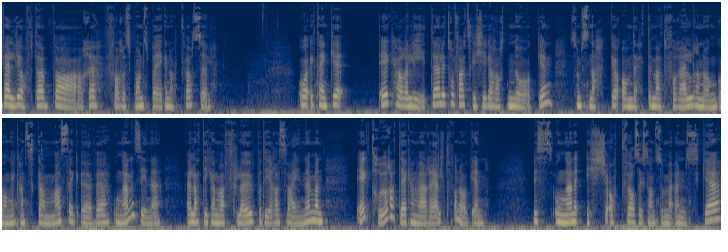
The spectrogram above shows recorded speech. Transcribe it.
veldig ofte vare for respons på egen oppførsel. Og jeg tenker jeg hører lite, eller jeg tror faktisk ikke jeg har hørt noen som snakker om dette med at foreldre noen ganger kan skamme seg over ungene sine, eller at de kan være flau på deres vegne. Men jeg tror at det kan være reelt for noen. Hvis ungene ikke oppfører seg sånn som vi ønsker,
